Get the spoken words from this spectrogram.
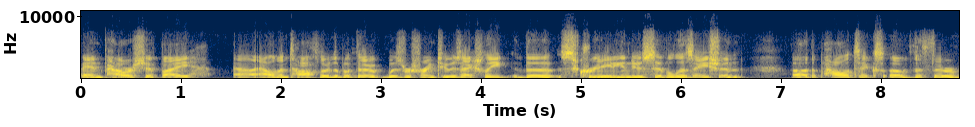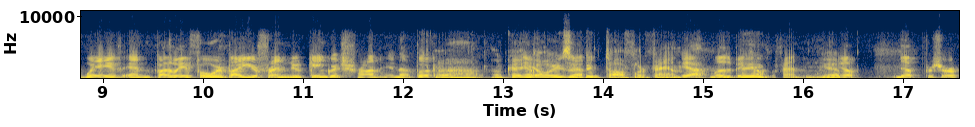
and power shift by uh, Alvin Toffler. The book that I was referring to is actually the creating a new civilization. Uh, the politics of the third wave, and by the way, forward by your friend Newt Gingrich, Ron, in that book. Ah, okay. Yep. Oh, he's yeah. a big Toffler fan. Yeah, was a big, big. Toffler fan. Yep. yep. Yep, for sure.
